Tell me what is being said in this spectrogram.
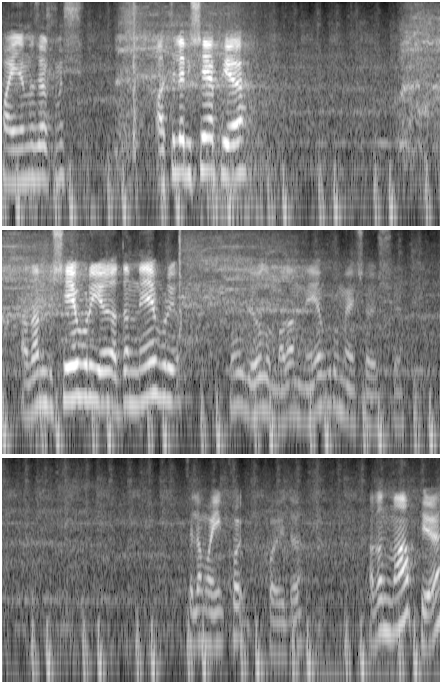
Mayınımız yokmuş. Atilla bir şey yapıyor. Adam bir şeye vuruyor. Adam neye vuruyor? Ne oluyor oğlum? Adam neye vurmaya çalışıyor? Atilla mayın koy- koydu. Adam ne yapıyor?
